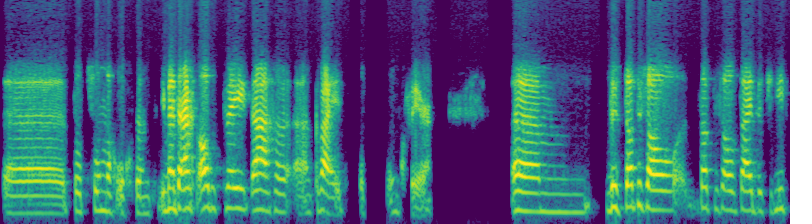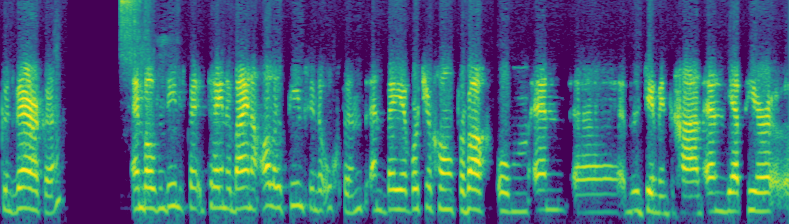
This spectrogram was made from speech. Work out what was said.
eh, tot zondagochtend. Je bent er eigenlijk altijd twee dagen aan kwijt, ongeveer. Ehm, dus dat is, al, dat is al tijd dat je niet kunt werken. En bovendien trainen bijna alle teams in de ochtend. En ben je, word je gewoon verwacht om en eh, de gym in te gaan. En je hebt hier eh,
